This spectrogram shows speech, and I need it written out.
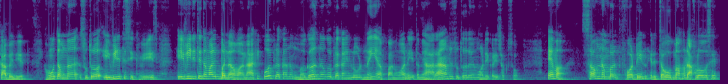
કાબેલિયત. હું તમને સૂત્રો એવી રીતે શીખવીશ, એવી રીતે તમારે બનાવવાના કે કોઈ પ્રકારનો મગજનો કોઈ પ્રકારની લોડ નહીં આપવાનું અને તમે આરામથી સૂત્રો તમે મોઢે કરી શકશો. એમાં સમ નંબર ફોર્ટીન એટલે ચૌદ માર્ક્સનો દાખલો હશે?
